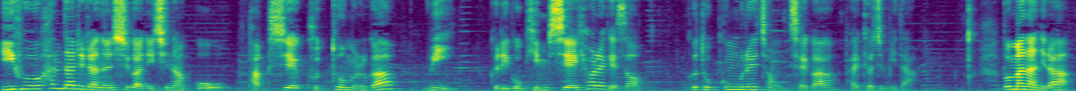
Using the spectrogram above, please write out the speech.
이후 한 달이라는 시간이 지났고 박 씨의 구토물과 위 그리고 김 씨의 혈액에서 그 독극물의 정체가 밝혀집니다. 뿐만 아니라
